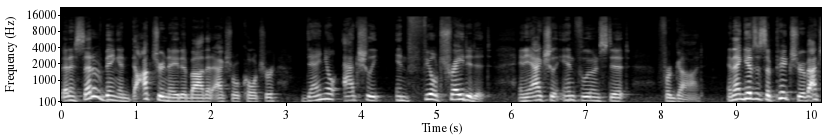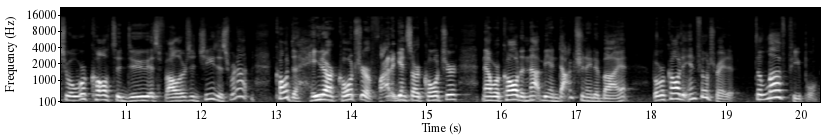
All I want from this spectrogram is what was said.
that instead of being indoctrinated by that actual culture, Daniel actually infiltrated it and he actually influenced it for God. And that gives us a picture of actually what we're called to do as followers of Jesus. We're not called to hate our culture or fight against our culture. Now, we're called to not be indoctrinated by it, but we're called to infiltrate it, to love people,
